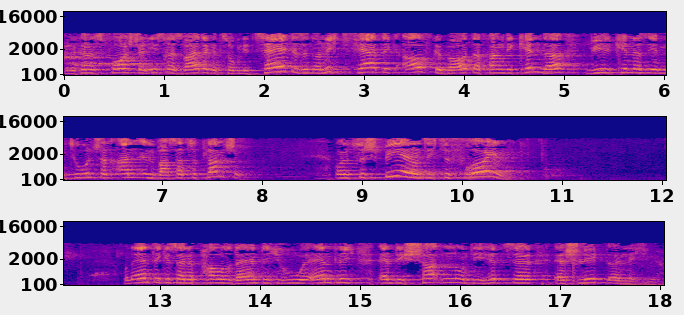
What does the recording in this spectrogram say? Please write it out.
und wir können uns vorstellen, Israel ist weitergezogen. Die Zelte sind noch nicht fertig aufgebaut. Da fangen die Kinder, wie Kinder es eben tun, schon an, im Wasser zu planschen. Und zu spielen und sich zu freuen. Und endlich ist eine Pause, da endlich Ruhe, endlich, endlich Schatten und die Hitze erschlägt einen nicht mehr.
